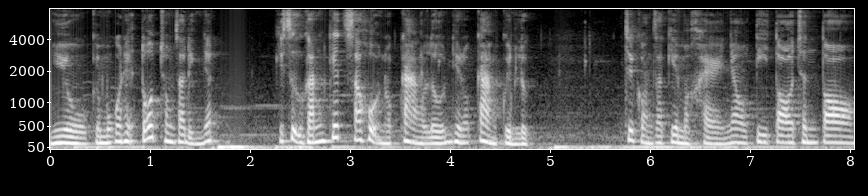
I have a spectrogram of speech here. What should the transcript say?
nhiều cái mối quan hệ tốt trong gia đình nhất cái sự gắn kết xã hội nó càng lớn thì nó càng quyền lực. Chứ còn ra kia mà khè nhau ti to chân to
